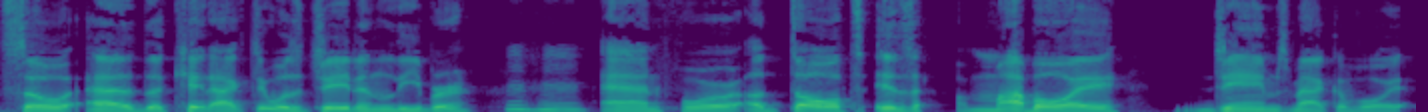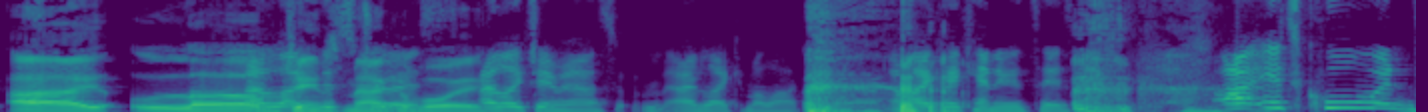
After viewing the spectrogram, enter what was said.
so uh, the kid actor was Jaden Lieber, and for adult is my boy James McAvoy. I love I James. McAvoy. I like James. I like him a lot. I'm like I can't even say his name. Uh, it's cool when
